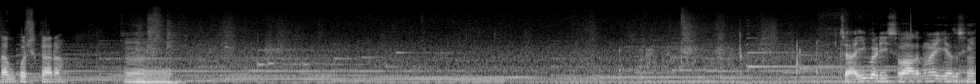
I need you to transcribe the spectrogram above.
ਸਭ ਕੁਝ ਕਰ। ਹੂੰ। ਚਾਹ ਬੜੀ ਸਵਾਦ ਬਣਾਈ ਆ ਤੁਸੀਂ।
